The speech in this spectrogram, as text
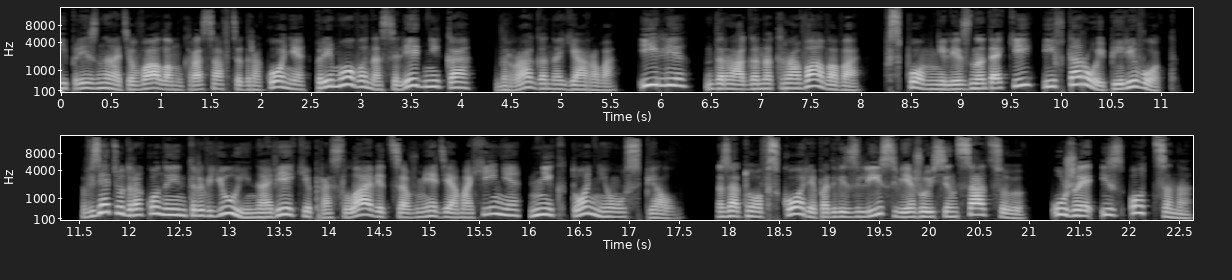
и признать валом красавца-драконе прямого наследника Драгона Ярова или Драгона Кровавого, вспомнили знатоки и второй перевод. Взять у дракона интервью и навеки прославиться в медиамахине никто не успел. Зато вскоре подвезли свежую сенсацию, уже из Отцена.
